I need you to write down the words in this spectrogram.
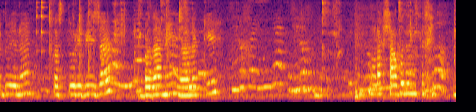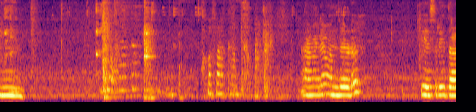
ಇದು ಏನು? ಕಸ್ತೂರಿ ಬೀಜ ಬಾದಾಮಿ ಏಲಕ್ಕಿ. ನೋಡಕ್ ಶಾಬುದ ಹ್ಮ್. ಹೊಸ ಆಮೇಲೆ ಒಂದೆರಡು ಕೇಸರಿ ದಳ.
